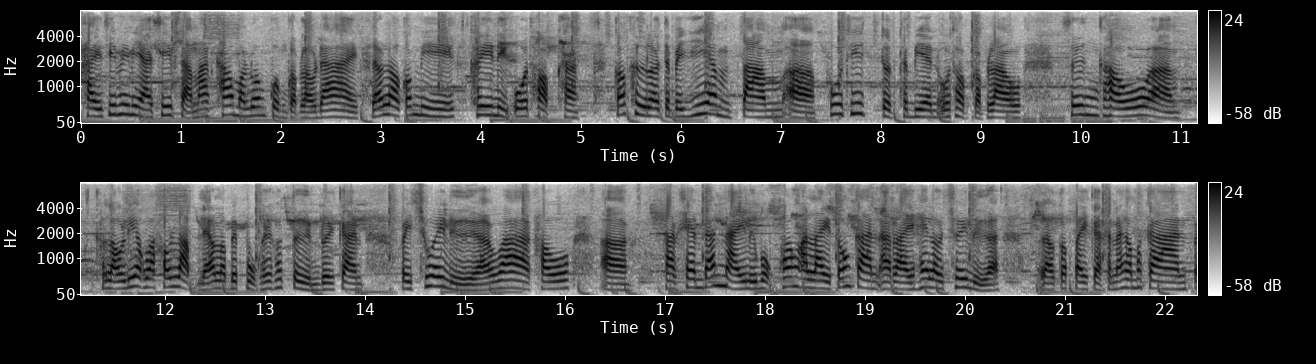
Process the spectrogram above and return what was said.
ใครที่ไม่มีอาชีพสามารถเข้ามาร่วมกลุ่มกับเราได้ แล้วเราก็มีคลินิกโอท็อปค่ะ ก็คือเราจะไปเยี่ยมตามผู้ที่จดทะเบียนโอท็อปกับเรา ซึ่งเขาเราเรียกว่าเขาหลับแล้วเราไปปลุกให้เขาตื่นโดยการไปช่วยเหลือว่าเขาขาดแคลนด้านไหนหรือบกพร่องอะไรต้องการอะไรให้เราช่วยเหลือ เราก็ไปกับคณะกรรมการไป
